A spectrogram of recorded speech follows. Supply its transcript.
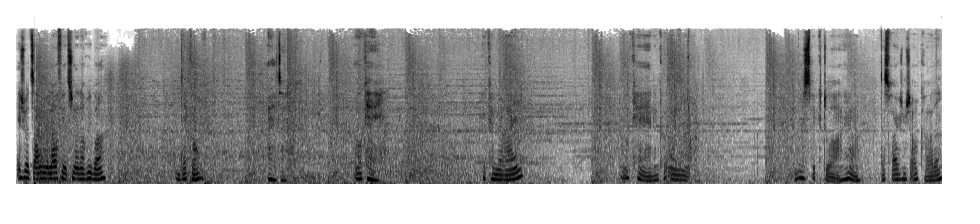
ich würde sagen, wir laufen jetzt schnell darüber. In Deckung. Alter. Okay. Hier können wir rein. Okay, dann gucken wir mal. Wo ist Victor? Ja, das frage ich mich auch gerade.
